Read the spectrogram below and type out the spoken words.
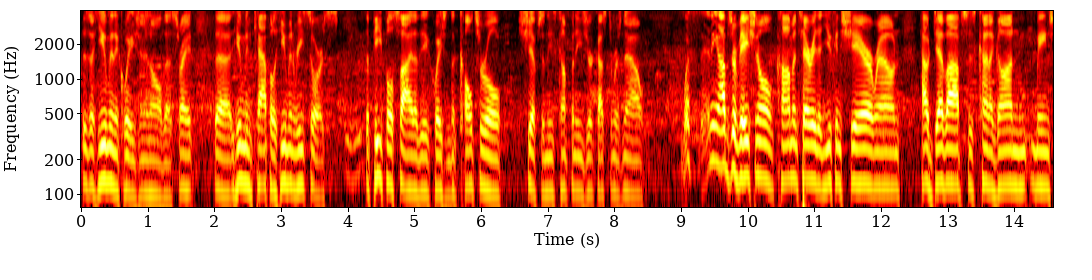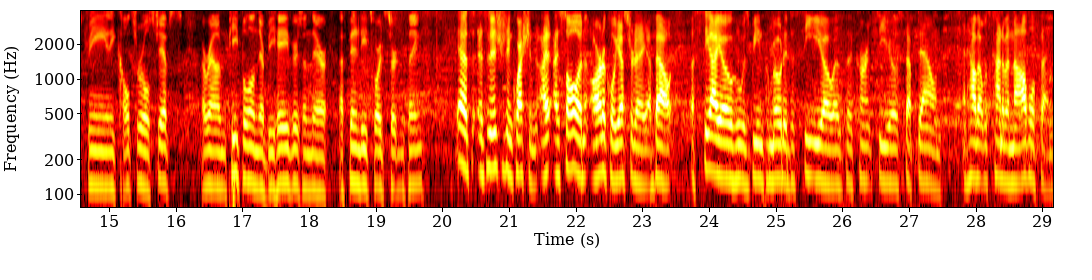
there's a human equation in all this, right? The human capital, human resource, mm -hmm. the people side of the equation, the cultural shifts in these companies, your customers now, What's any observational commentary that you can share around how DevOps has kind of gone mainstream, any cultural shifts around people and their behaviors and their affinity towards certain things? Yeah, it's, it's an interesting question. I, I, saw an article yesterday about a CIO who was being promoted to CEO as the current CEO stepped down and how that was kind of a novel thing.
